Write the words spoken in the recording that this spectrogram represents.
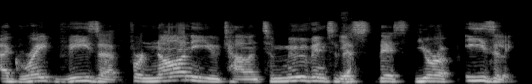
a great visa for non-EU talent to move into Yeah. this this Europe easily,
